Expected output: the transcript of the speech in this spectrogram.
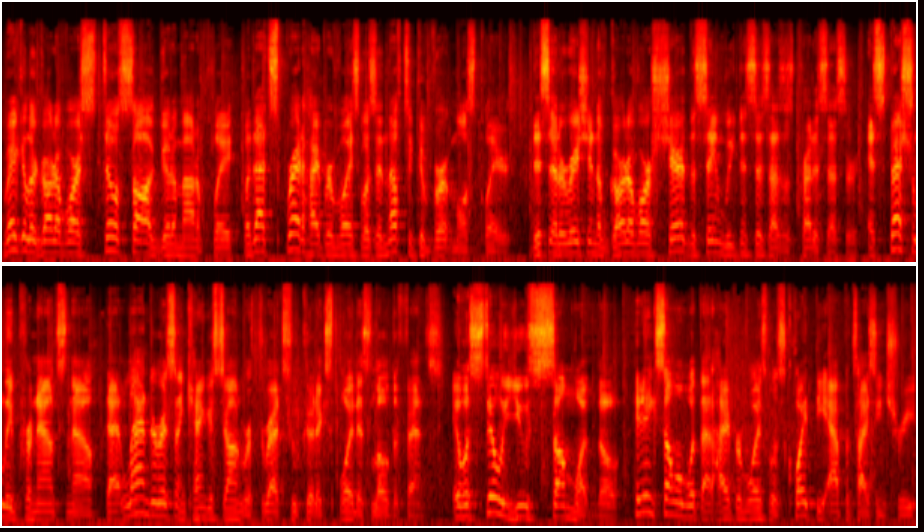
Regular Gardevoir still saw a good amount of play, but that spread Hyper Voice was enough to convert most players. This iteration of Gardevoir shared the same weaknesses as its predecessor, especially pronounced now that Landorus and Kangaskhan were threats who could exploit its low defense. It was still used somewhat though. Hitting someone with that Hyper Voice was quite the appetizing treat,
